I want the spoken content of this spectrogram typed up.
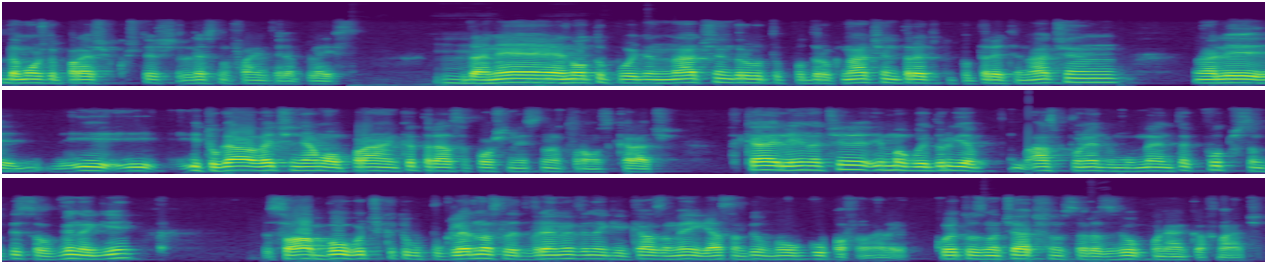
да можеш да правиш, ако щеш, лесно find and replace. Да не е едното по един начин, другото по друг начин, третото по трети начин. Нали, и, и, и тогава вече няма оправенка, трябва да се почне наистина from scratch. Така или иначе, има го и другия, аз поне до момента, каквото съм писал винаги, слава богу, че като го погледна след време, винаги казвам, ей, аз съм бил много глупав, нали? което означава, че съм се развил по някакъв начин.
